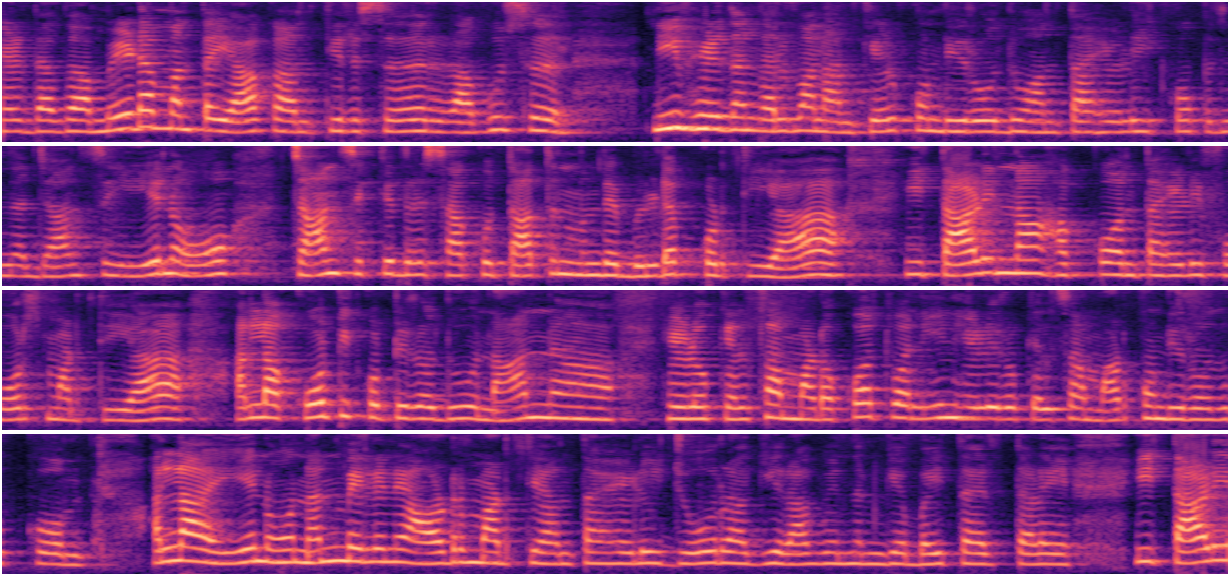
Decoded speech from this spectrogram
ಹೇಳಿದಾಗ ಮೇಡಮ್ ಅಂತ ಯಾಕೆ ಅಂತೀರಿ, ಸರ್, ರಾಘು ಸರ್ ನೀವು ಹೇಳ್ದಂಗೆ ಅಲ್ವಾ ನಾನು ಕೇಳ್ಕೊಂಡಿರೋದು ಅಂತ ಹೇಳಿ ಕೋಪದಿಂದ ಜಾನ್ಸಿ, ಏನೋ ಚಾನ್ಸ್ ಸಿಕ್ಕಿದ್ರೆ ಸಾಕು, ತಾತನ ಮುಂದೆ ಬಿಲ್ಡಪ್ ಕೊಡ್ತೀಯಾ? ಈ ತಾಳಿನ ಹಕ್ಕು ಅಂತ ಹೇಳಿ ಫೋರ್ಸ್ ಮಾಡ್ತೀಯಾ? ಅಲ್ಲ, ಕೋಟಿ ಕೊಟ್ಟಿರೋದು ನಾನು ಹೇಳೋ ಕೆಲಸ ಮಾಡೋಕ್ಕೋ ಅಥವಾ ನೀನು ಹೇಳಿರೋ ಕೆಲಸ ಮಾಡ್ಕೊಂಡಿರೋದಕ್ಕೋ? ಅಲ್ಲ, ಏನು ನನ್ನ ಮೇಲೇ ಆರ್ಡರ್ ಮಾಡ್ತೀಯಾ? ಅಂತ ಹೇಳಿ ಜೋರಾಗಿ ರಾಘವೇಂದ್ರನಿಗೆ ಬೈತಾ ಇರ್ತಾಳೆ. ಈ ತಾಳಿ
